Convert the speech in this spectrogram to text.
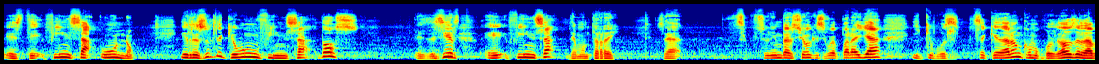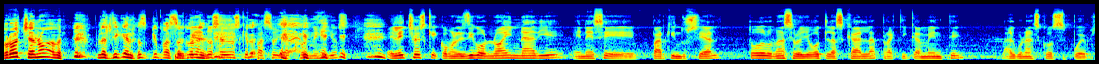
este, FINSA 1, y resulta que hubo un FINSA 2, es decir, FINSA de Monterrey. O sea, es una inversión que se fue para allá y que pues se quedaron como colgados de la brocha, ¿no? A ver, platícanos qué pasó pues con No sabemos qué pasó ya con ellos. El hecho es que, como les digo, no hay nadie en ese parque industrial. Todo lo demás se lo llevó Tlaxcala prácticamente, algunas cosas Puebla.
